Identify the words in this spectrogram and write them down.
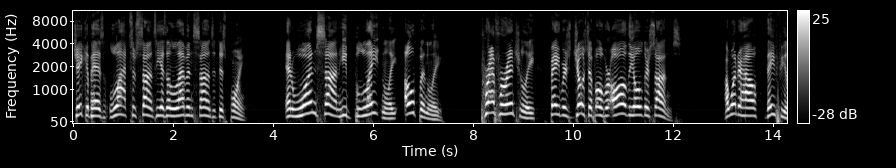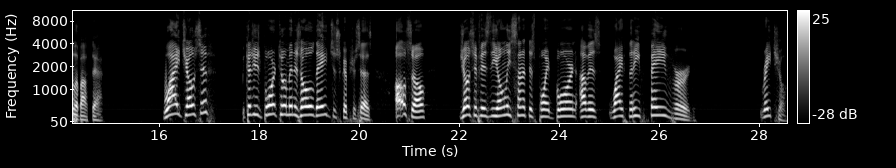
Jacob has lots of sons. He has 11 sons at this point and one son, he blatantly, openly, preferentially favors Joseph over all the older sons. I wonder how they feel about that. Why Joseph? Because he was born to him in his old age, the scripture says. Also, Joseph is the only son at this point born of his wife that he favored, Rachel.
